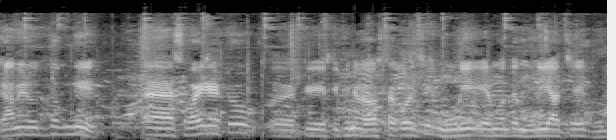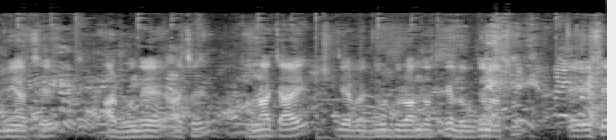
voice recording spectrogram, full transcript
গ্রামের উদ্যোগ নিয়ে সবাইকে একটু টিফিনের ব্যবস্থা করেছি। মুড়ি, এর মধ্যে মুড়ি আছে, ঘুগনি আছে, আর বোঁদে আছে। আমরা চাই যে দূর দূরান্ত থেকে লোকজন আসুক। এসে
